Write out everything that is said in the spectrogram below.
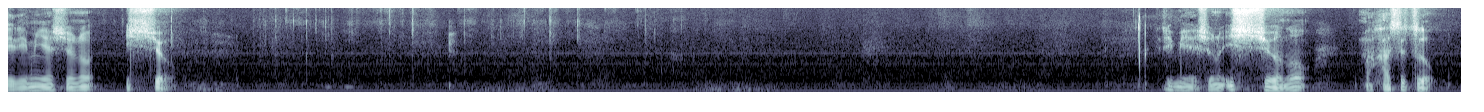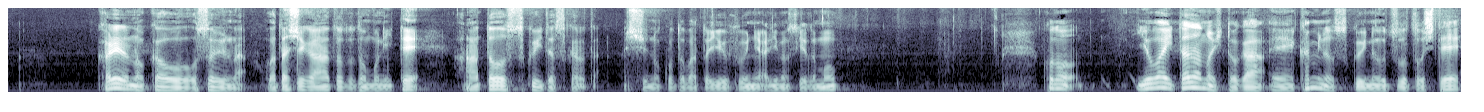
エレミヤ書の一章。エレミヤ書の一章のまあ八節を。彼らの顔を恐れるな。私があなたと共にいてあなたを救い出すからだ。主の言葉というふうにありますけれども。この弱いただの人が、え神の救いの器として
